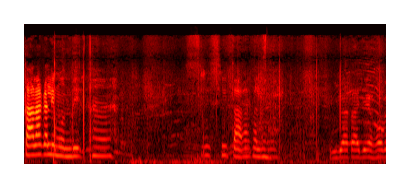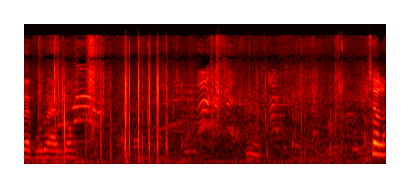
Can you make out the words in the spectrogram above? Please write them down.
তারাকালী মন্দির হ্যাঁ। শ্রী শ্রী তারাকালী। পূজাটা যে হবে পুরো একদম। চলো।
